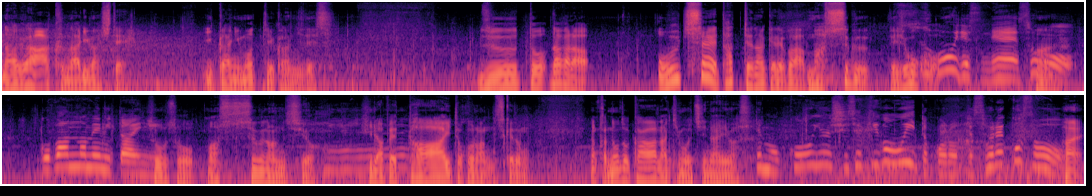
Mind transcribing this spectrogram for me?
長くなりましていかにもっていう感じです。ずっとだからお家さえ立ってなければまっすぐでしょすごいですね。そう、はい、5番の目みたいに。そうそう。まっすぐなんですよ。平べったいところなんですけどもなんかのどかな気持ちになります。でもこういう史跡が多いところってそれこそ、は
